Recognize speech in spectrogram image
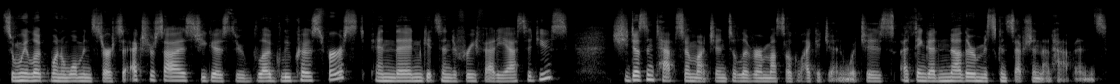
So when we look when a woman starts to exercise, she goes through blood glucose first and then gets into free fatty acid use. She doesn't tap so much into liver muscle glycogen, which is I think another misconception that happens.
